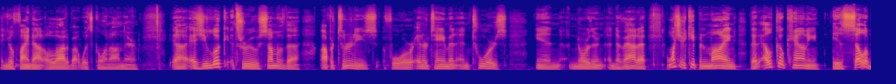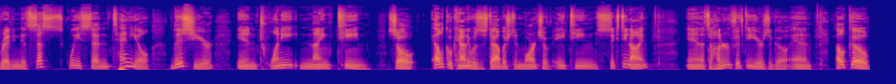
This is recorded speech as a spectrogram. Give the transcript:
and you'll find out a lot about what's going on there. Uh, as you look through some of the opportunities for entertainment and tours in northern Nevada, I want you to keep in mind that Elko County is celebrating its sesquicentennial this year in 2019. So, Elko County was established in March of 1869, and that's 150 years ago. And Elko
